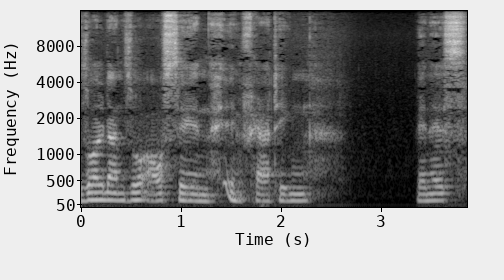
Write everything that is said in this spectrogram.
soll dann so aussehen im fertigen, wenn es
